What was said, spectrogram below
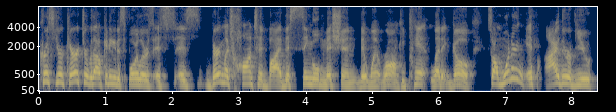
Chris, your character, without getting into spoilers, is is very much haunted by this single mission that went wrong. He can't let it go. So I'm wondering if either of you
